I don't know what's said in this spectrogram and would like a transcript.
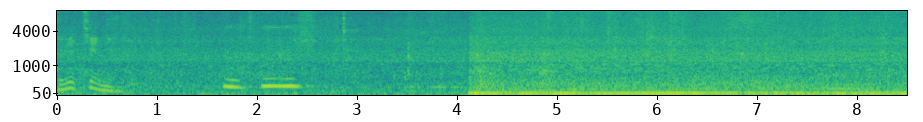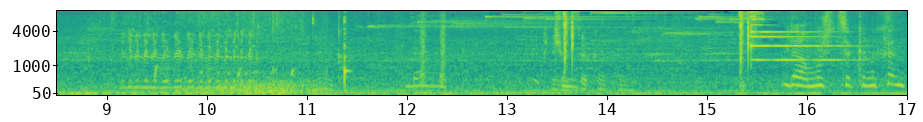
Две тени. Да. Почему? Да, может, секонд-хенд.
